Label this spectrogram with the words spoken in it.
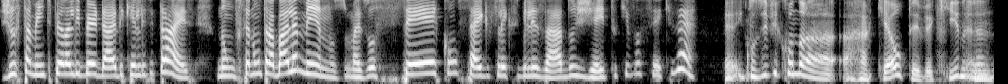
justamente pela liberdade que ele te traz. Não, você não trabalha menos, mas você consegue flexibilizar do jeito que você quiser. É, inclusive, quando a, a, Raquel teve aqui, né?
